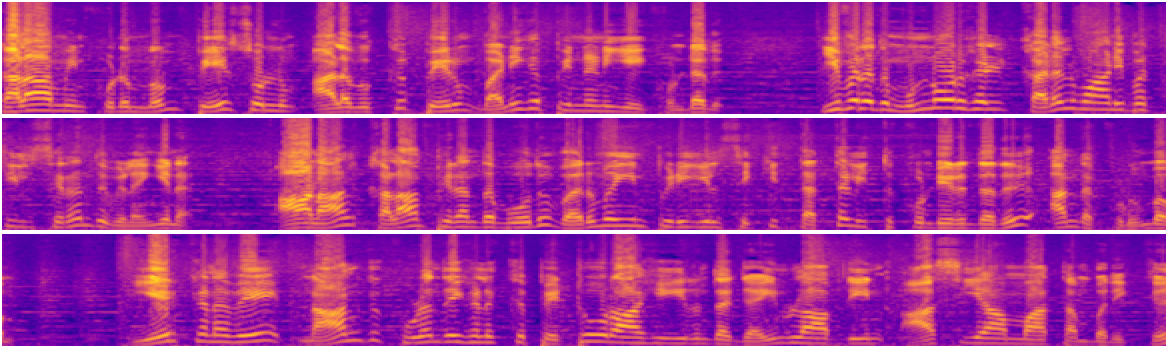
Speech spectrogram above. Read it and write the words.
கலாமின் குடும்பம் பேர் சொல்லும் அளவுக்கு பெரும் வணிக பின்னணியை கொண்டது. இவரது முன்னோர்கள் கடல் வாணிபத்தில் சிறந்து விளங்கினர் ஆனால் கலாம் பிறந்தபோது வறுமையின் பிடியில் சிக்கி தத்தளித்துக் கொண்டிருந்தது அந்த குடும்பம். ஏற்கனவே நான்கு குழந்தைகளுக்கு பெற்றோராகி இருந்த ஜைனுலாப்தீன் ஆசியாமா தம்பதிக்கு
